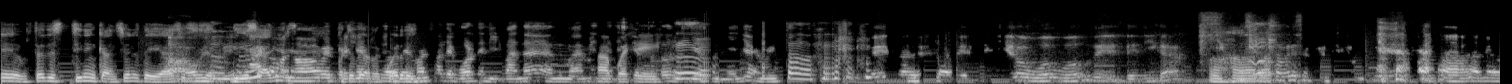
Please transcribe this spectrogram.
Ustedes tienen canciones de hace Ah. 10 Ah, ¿cómo años. no, güey, por ejemplo, recuerden. de de Word de Nirvana, no mames, Ah, me pues sí. todos los días con ella, güey. todo. La la Te quiero wow wow de, de Niga. Ajá. No se va a saber esa canción. Ah, no.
